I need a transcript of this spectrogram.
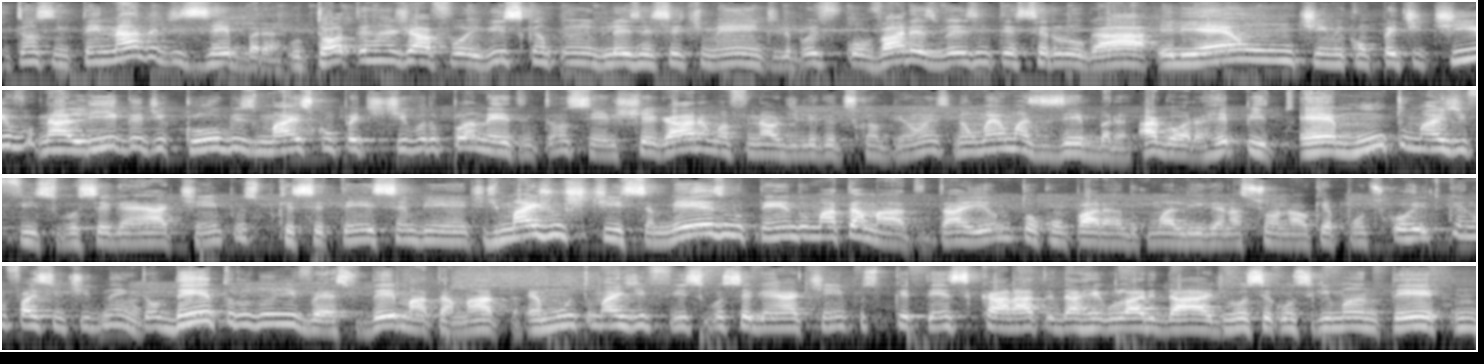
Então, assim, tem nada de zebra. O Tottenham já foi vice-campeão inglês recentemente, depois ficou várias vezes em terceiro lugar. Ele é um time competitivo na liga de clubes mais competitiva do planeta. Então, assim, eles chegaram a uma final de Liga dos Campeões, não é uma zebra. Agora, repito, é muito mais difícil você ganhar a Champions porque você tem esse ambiente de mais justiça, mesmo tendo mata-mata, tá? Eu não tô comparando com uma liga nacional que é pontos corridos, porque não faz sentido nenhum. Então, dentro do universo de mata-mata, é muito mais difícil você ganhar a Champions porque tem esse caráter da regularidade, você conseguir manter um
